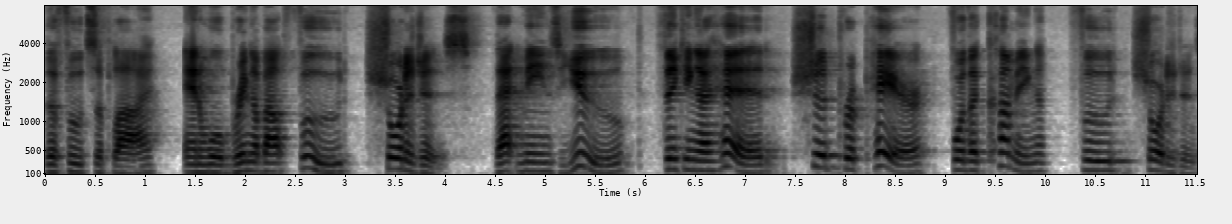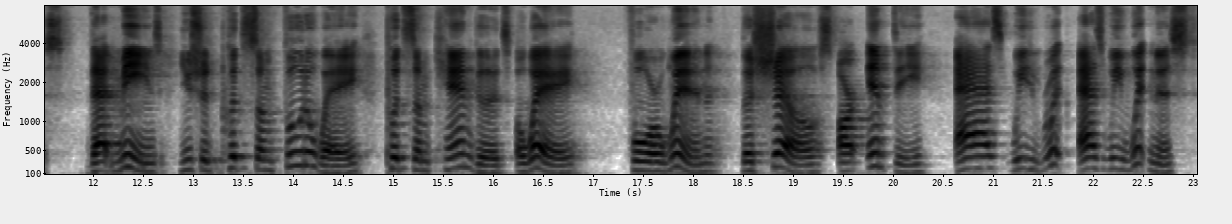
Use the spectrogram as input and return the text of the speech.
the food supply and will bring about food shortages. That means you, thinking ahead, should prepare for the coming food shortages. That means you should put some food away, put some canned goods away for when the shelves are empty as we as we witnessed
